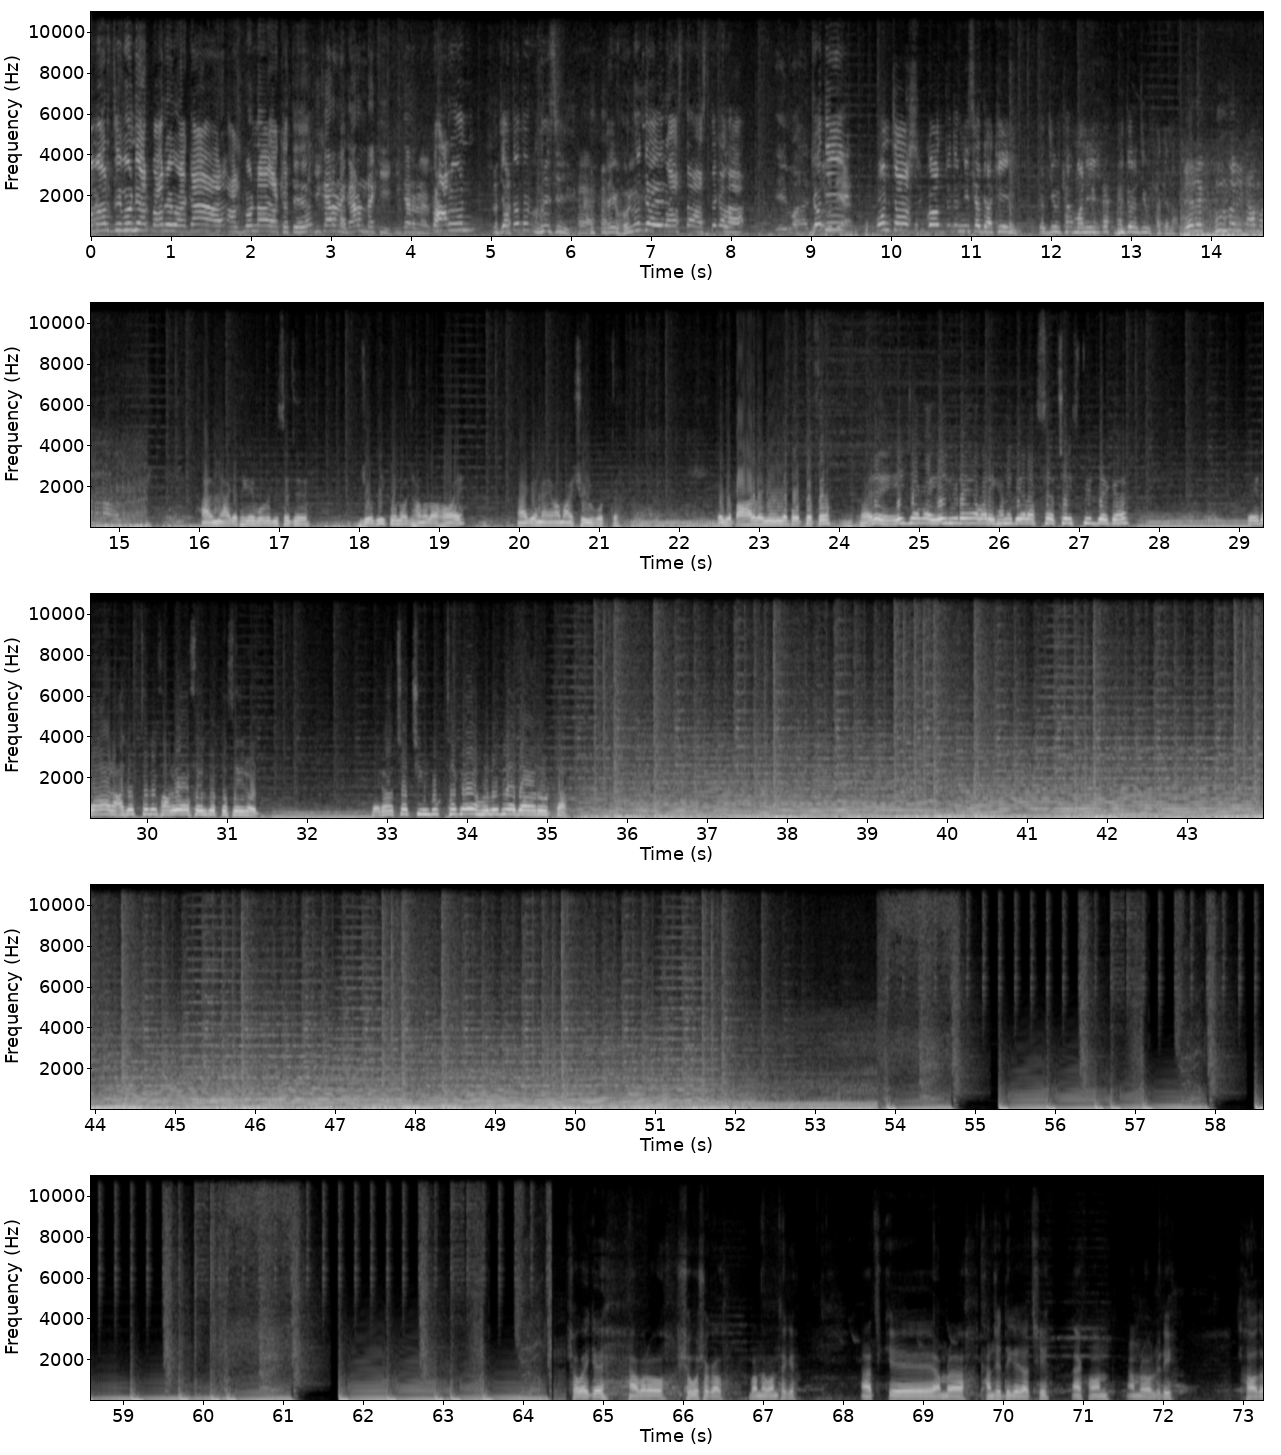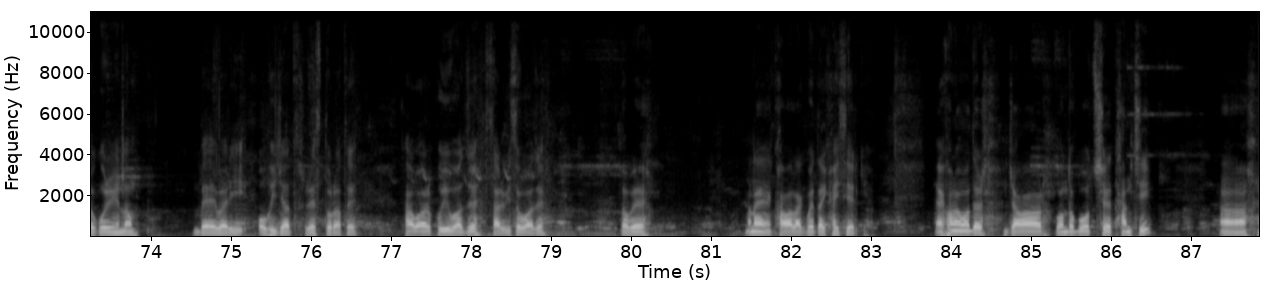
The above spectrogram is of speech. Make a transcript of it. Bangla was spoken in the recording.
আমার জীবনে আর পারে একা আসব না একেতে কি কারণে? কারণটা কি? কি কারণে? কারণ যতদূর ঘুরেছি হ্যাঁ। এই হলুদ এই রাস্তা আসতে গেলা। যদি পঞ্চাশ গজ যদি নিচে দেখেন তো জিউ মানে ভিতরে জিউ থাকে না। আর্মি আগে থেকেই বলে দিছে যে যদি কোনো ঝামেলা হয় আগে নেওয়া মাছ শুরু করতে। এই যে পাহাড় ভেঙে ভেঙে পড়তেছে। আরে এই জায়গায় এই রোডে আবার এখানে দিয়ে রাখছে হচ্ছে স্পিড ব্রেকার এটা রাজস্থলী ফারুয়া ফেল করতেছে এই রোড এটা হচ্ছে চিম্বুক থেকে হলুদিয়া যাওয়ার রোডটা সবাইকে আবারও শুভ সকাল বান্ধবান থেকে। আজকে আমরা থানচির দিকে যাচ্ছি। এখন আমরা অলরেডি খাওয়া দাওয়া করে নিলাম। ব্যয়বাড়ি অভিজাত রেস্তোরাঁতে। খাবার খুবই বাজে সার্ভিসও বাজে। তবে মানে খাওয়া লাগবে তাই খাইছি আর কি। এখন আমাদের যাওয়ার গন্তব্য হচ্ছে থানচি।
